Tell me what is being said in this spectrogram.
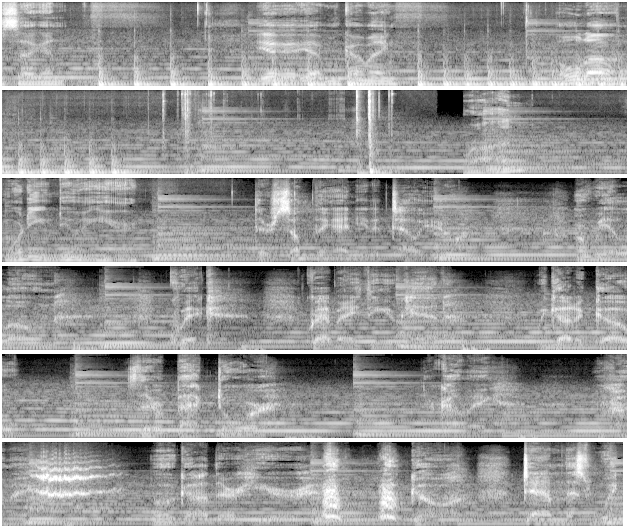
a second. Yeah, yeah, yeah, I'm coming. Hold on. Ron? What are you doing here? There's something I need to tell you. Are we alone? Quick, grab anything you can. We gotta go. Is there a back door? They're coming. They're coming. Oh god, they're here. Go. Damn this wicked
